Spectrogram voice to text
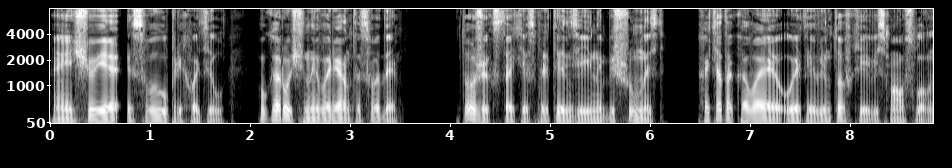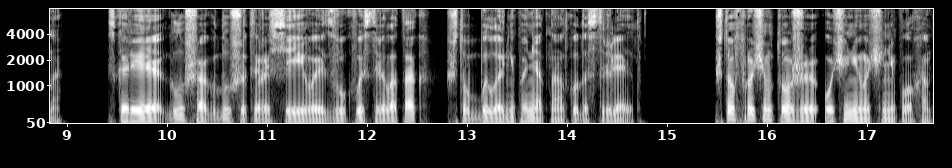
А еще я СВУ прихватил, укороченный вариант СВД. Тоже, кстати, с претензией на бесшумность, хотя таковая у этой винтовки весьма условно. Скорее, глушак душит и рассеивает звук выстрела так, чтобы было непонятно, откуда стреляют. Что, впрочем, тоже очень и очень неплохо.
